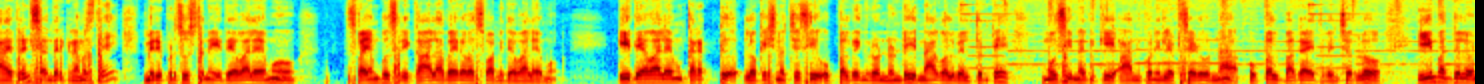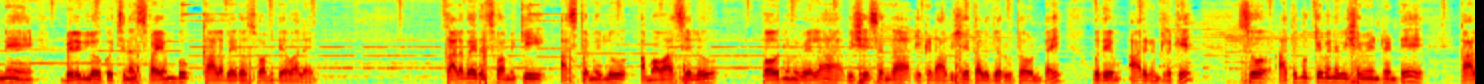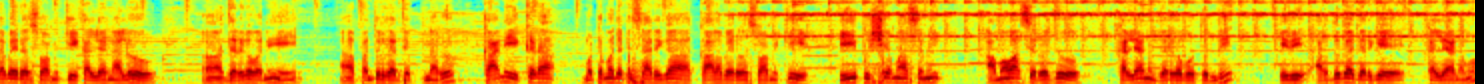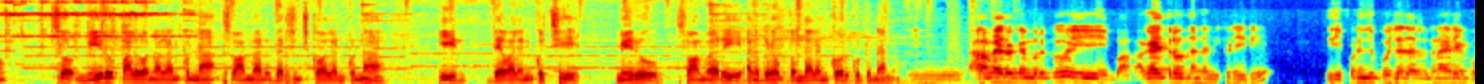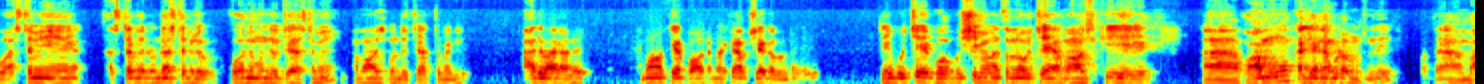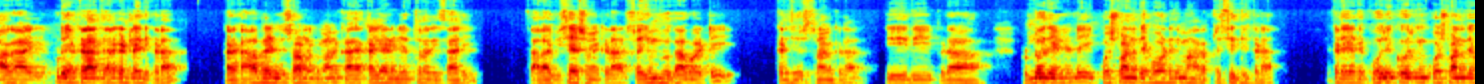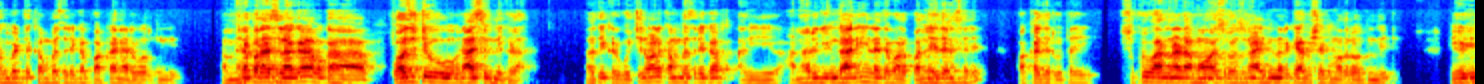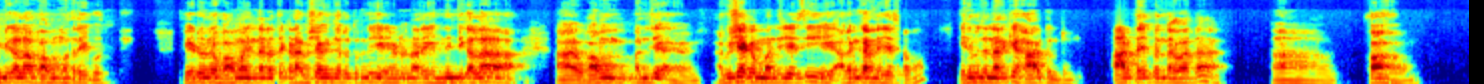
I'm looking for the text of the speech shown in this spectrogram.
Hi friends అందరికీ నమస్తే. మీరు ఇప్పుడు చూస్తున్న ఈ దేవాలయము స్వయంభూ శ్రీ కాలభైరవ స్వామి దేవాలయము. ఈ దేవాలయం కరెక్ట్ లొకేషన్ వచ్చేసి ఉప్పల్ రింగ్ రోడ్ నుండి నాగోల్ వెళ్తుంటే మూసీ నదికి ఆనుకొని లెఫ్ట్ సైడ్ ఉన్న ఉప్పల్ బగాయత్ వెంచర్లో ఈ మధ్యలోనే వెలుగులోకి వచ్చిన స్వయంభూ కాలభైరవ స్వామి దేవాలయం. కాలభైరవ స్వామికి అష్టమిలు అమావాస్యలు పౌర్ణమి వేళ విశేషంగా ఇక్కడ అభిషేకాలు జరుగుతూ ఉంటాయి. ఉదయం ఆరు గంటలకే. సో అతి ముఖ్యమైన విషయం ఏంటంటే కాలభైరవ స్వామికి కళ్యాణాలు జరగవని పంతులు గారు చెప్తున్నారు. కానీ ఇక్కడ మొట్టమొదటిసారిగా కాలభైరవ స్వామికి ఈ పుష్యమాసమి అమావాస్య రోజు కళ్యాణం జరగబోతుంది. ఇది అరుదుగా జరిగే కళ్యాణము. సో మీరు పాల్గొనాలనుకున్న స్వామివారిని దర్శించుకోవాలనుకున్న ఈ దేవాలయానికి వచ్చి మీరు స్వామివారి అనుగ్రహం పొందాలని కోరుకుంటున్నాను. ఈ కాలభైరవ టెంపుల్కు ఈ భగాయత్రి ఉందండి ఇక్కడ ఇది. ఇది ఎప్పటి నుంచి పూజలు జరుగుతున్నాయి రేపు అష్టమి అష్టమి రెండు అష్టమిలు పౌర్ణమి ముందు వచ్చే అష్టమి అమావాస్య ముందు వచ్చే అష్టమి ఆదివారాలు అమావాస్య పౌర్ణమికి అభిషేకాలు ఉంటాయి. రేపు వచ్చే పుష్యమి మాసంలో వచ్చే అమావాస్యకి ఆ వాము కళ్యాణం కూడా ఉంటుంది. బాగా ఇప్పుడు ఎక్కడ జరగట్లేదు ఇక్కడ. ఇక్కడ కాలభైరవి స్వామికి మనం కళ్యాణం చేస్తున్నారు ఈసారి. చాలా విశేషం ఇక్కడ. స్వయంభూ కాబట్టి ఇక్కడ చేస్తున్నాం ఇక్కడ. ఇది ఇక్కడ రెండోది ఏంటంటే ఈ కోష్పాండ దీపం అనేది మాకు ప్రసిద్ధి ఇక్కడ. ఇక్కడ ఏదైతే కోరి కోరిక కోష్పాండ దీపం పెడితే కంపల్సరీగా పక్కా నెరవేరుతుంది. ఆ మినపరాశి లాగా ఒక పాజిటివ్ రాసి ఉంది ఇక్కడ. అది ఇక్కడికి వచ్చిన వాళ్ళు కంపల్సరీగా అది అనారోగ్యం కానీ లేకపోతే వాళ్ళ పనులు ఏదైనా సరే పక్కా జరుగుతాయి. శుక్రవారం నాడు అమావాస్య రోజున ఐదున్నరకే అభిషేకం మొదలవుతుంది. ఏడింటికల్లా హోమం మొదలైపోతుంది. ఏడున్నర హోమం అయిన తర్వాత ఇక్కడ అభిషేకం జరుగుతుంది. ఏడున్నర ఎనిమిదింటికల్లా హోమం బంద్ అభిషేకం బంద్ చేసి అలంకరణ చేస్తాము. ఎనిమిదిన్నరకి హారతి ఉంటుంది. హారతి అయిపోయిన తర్వాత ఆ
